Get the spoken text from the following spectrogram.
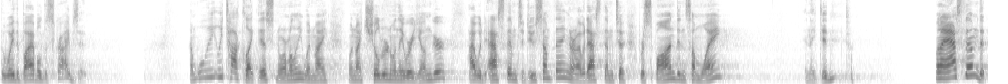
the way the Bible describes it. And we, we talk like this normally when my, when my children, when they were younger, I would ask them to do something or I would ask them to respond in some way, and they didn't. When I asked them that,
